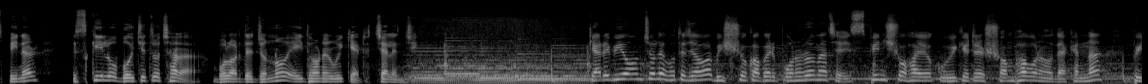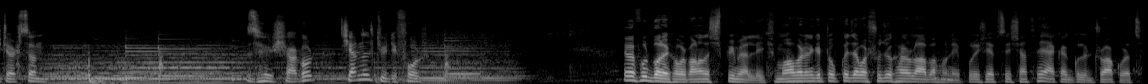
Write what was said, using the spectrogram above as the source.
স্পিনার স্কিল ও বৈচিত্র্য ছাড়া বোলারদের জন্য এই ধরনের উইকেট চ্যালেঞ্জিং। ক্যারিবীয় অঞ্চলে হতে যাওয়া বিশ্বকাপের পনেরো ম্যাচে স্পিন সহায়ক উইকেটের সম্ভাবনাও দেখেন না Pietersen. Zahir Sagar, channel twenty এবার ফুটবলের খবর, বাংলাদেশ প্রিমিয়ার লিগ। মোহামেডানকে টপকে যাওয়ার সুযোগ হারালো আবাহনী। পুলিশ এফসির সাথে এক এক গোলে ড্র করেছে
